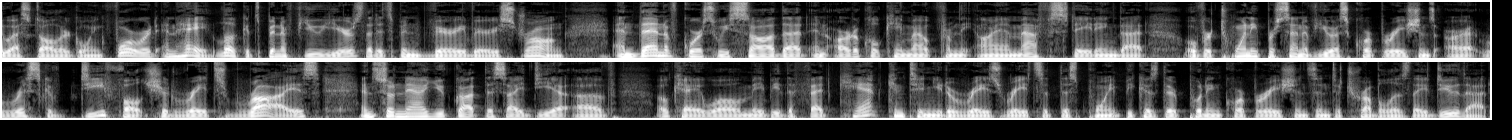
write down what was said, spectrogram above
U.S. dollar going forward. And hey, look, it's been a few years that it's been very very strong. And then of course we saw that an article came out from the IMF stating that over 20 percent of U.S. corporations are at risk of default should rates rise. And so now you've got this idea of okay, well maybe the Fed can't continue to raise rates at this point because they're putting corporations into trouble as they do that.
